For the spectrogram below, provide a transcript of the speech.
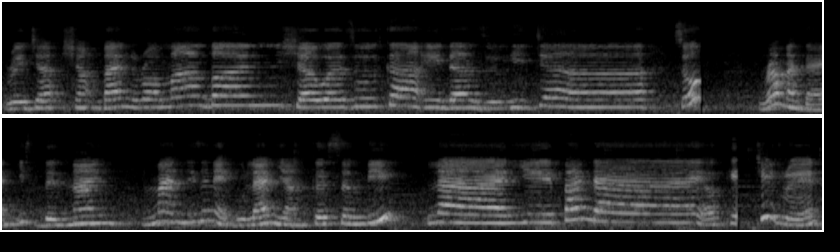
Rejab Syakban Ramadan Syawal Zulkaidah Zulhijjah. So Ramadan is the ninth month isn't it? Bulan yang ke sembilan Ye pandai. Okay. Children,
